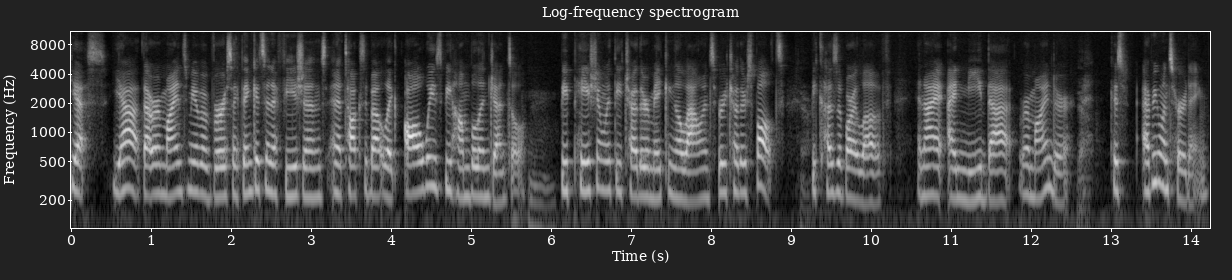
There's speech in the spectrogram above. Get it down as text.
Yes. Yeah. That reminds me of a verse. I think it's in Ephesians, and it talks about like always be humble and gentle. Mm. Be patient with each other, making allowance for each other's faults because of our love. And I, I need that reminder Yeah. because everyone's hurting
